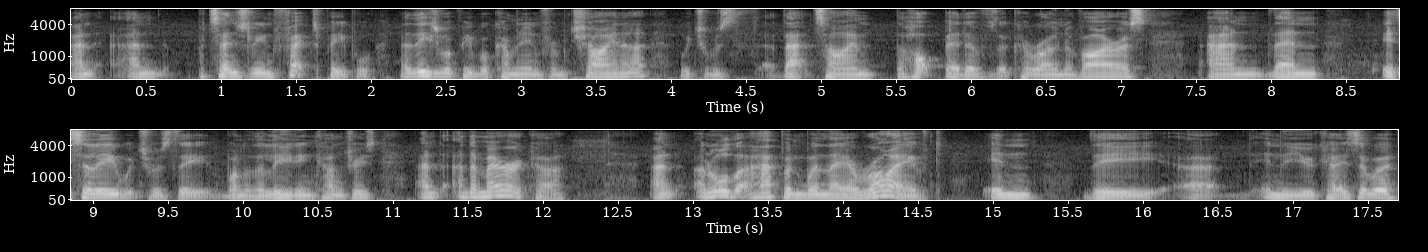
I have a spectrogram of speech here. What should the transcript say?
and, and potentially infect people. Now, these were people coming in from China, which was at that time the hotbed of the coronavirus, and then Italy, which was the one of the leading countries, and, and America. And, and all that happened when they arrived in the uh, in the UK is there were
